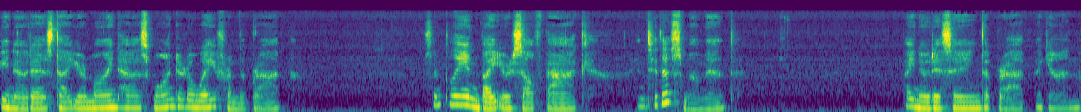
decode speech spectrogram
You notice that your mind has wandered away from the breath, simply invite yourself back into this moment by noticing the breath again.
